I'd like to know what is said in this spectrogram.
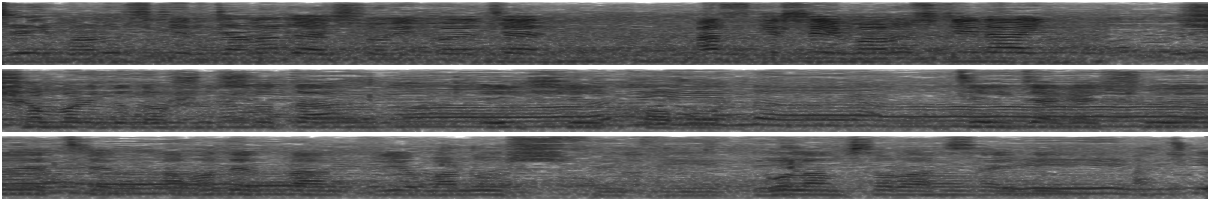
যেই মানুষটির জানা যায় শরীক হয়েছেন, আজকে সেই মানুষটি নাই। সম্মানিত দর্শক শ্রোতা, এই সেই খবর যেই জায়গায় শুয়ে রয়েছেন আমাদের প্রাণপ্রিয় মানুষ গোলাম সরোয়ার সাইদি আজকে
